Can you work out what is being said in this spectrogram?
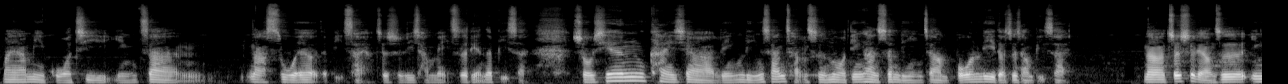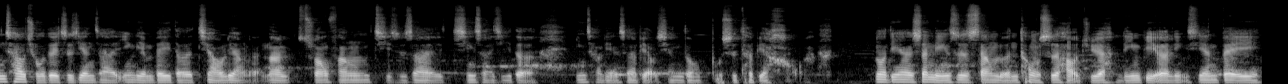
迈阿密国际迎战。纳斯维尔的比赛，这是一场美职联的比赛。首先看一下零零三场次诺丁汉森林迎战伯恩利的这场比赛。那这是两支英超球队之间在英联杯的较量了。那双方其实在新赛季的英超联赛表现都不是特别好啊。诺丁汉森林是上轮痛失好局啊，零比二领先，被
